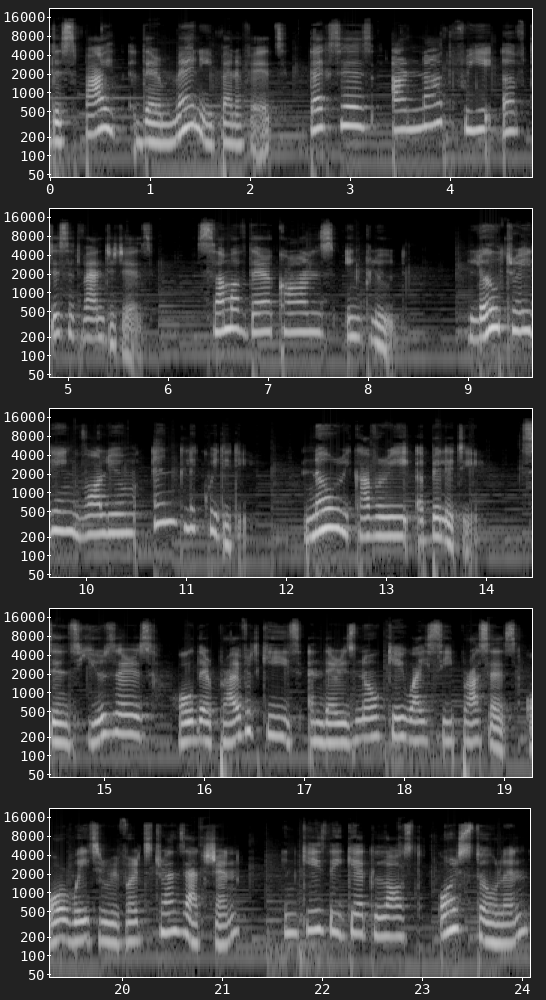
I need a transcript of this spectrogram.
Despite their many benefits, DEXs are not free of disadvantages some of their cons include low trading volume and liquidity, no recovery ability, since users hold their private keys and there is no KYC process or way to revert transaction, in case they get lost or stolen,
